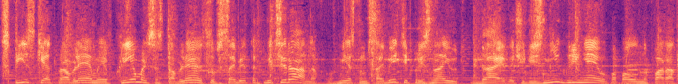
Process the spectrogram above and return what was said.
Списки, отправляемые в Кремль, составляются в Советах ветеранов. В местном совете признают, да, это через них Гриняева попала на парад.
